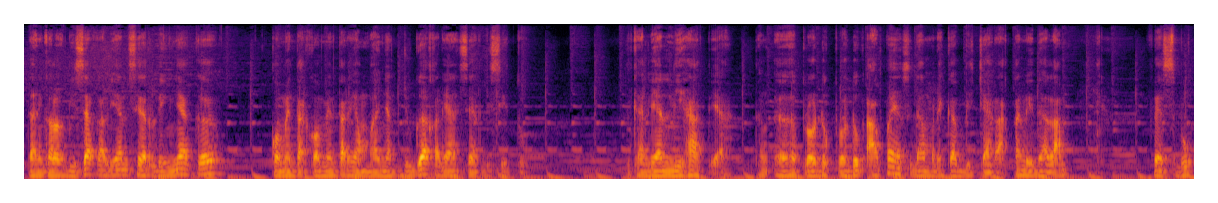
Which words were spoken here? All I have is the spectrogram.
Dan kalau bisa kalian share linknya ke komentar-komentar yang banyak juga kalian share di situ. Kalian lihat ya eh, produk-produk apa yang sedang mereka bicarakan di dalam Facebook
